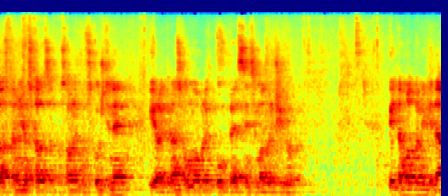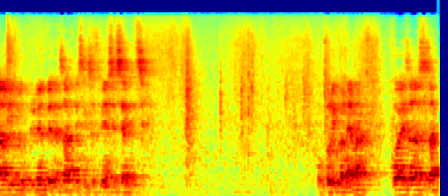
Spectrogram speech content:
dostavljen je u skladu sa poslovnikom Skupštine i elektronskom obliku predstavnicima odborničkih grupa. Pitam odbornike da li imaju primjedbe na zapisnik sa 13. sednice. Ukoliko nema, ko je za sa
